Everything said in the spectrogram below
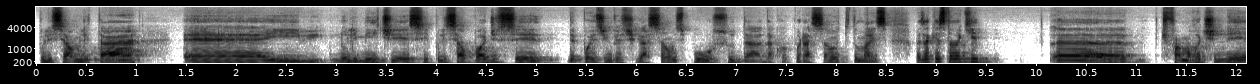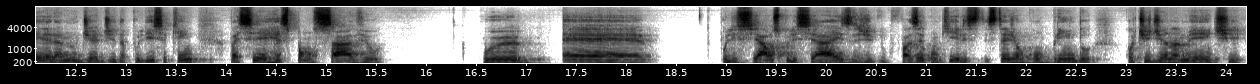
policial militar é, e, no limite, esse policial pode ser, depois de investigação, expulso da, da corporação e tudo mais. Mas a questão é que, uh, de forma rotineira, no dia a dia da polícia, quem vai ser responsável por é, policiar os policiais, fazer com que eles estejam cumprindo cotidianamente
